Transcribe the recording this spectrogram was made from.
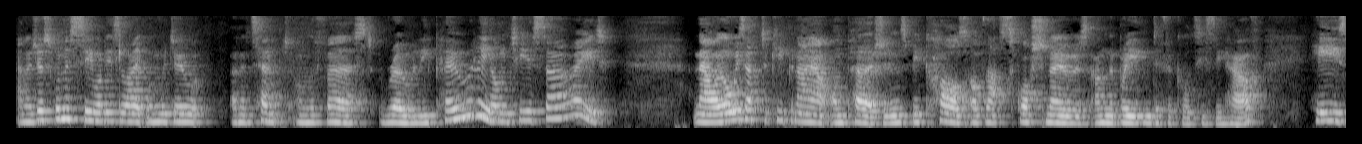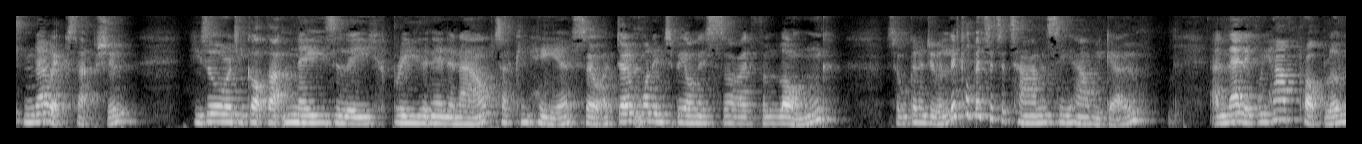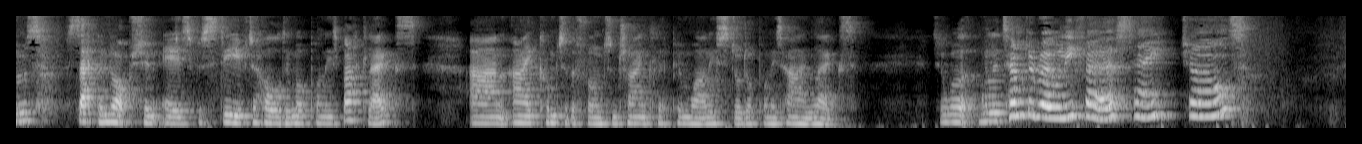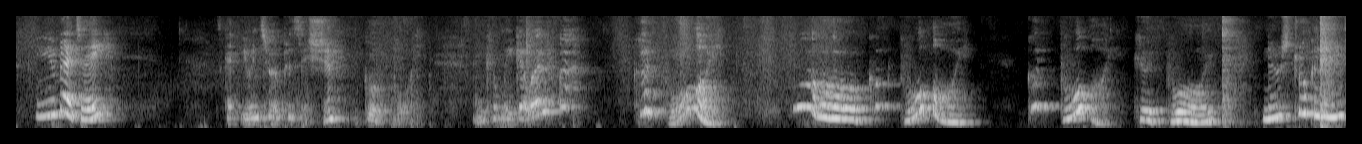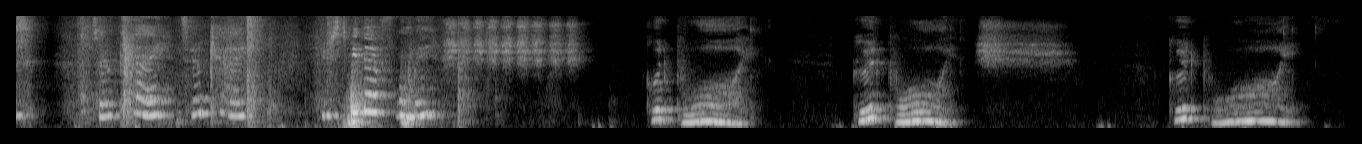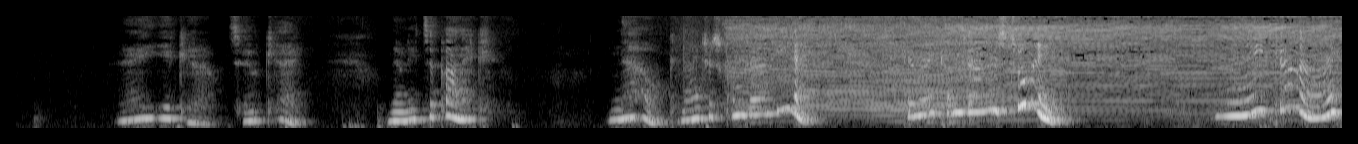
And I just want to see what he's like when we do an attempt on the first roly-poly onto your side. Now I always have to keep an eye out on Persians because of that squash nose and the breathing difficulties they have. He's no exception. He's already got that nasally breathing in and out, I can hear. So I don't want him to be on his side for long. So we're going to do a little bit at a time and see how we go. And then if we have problems, second option is for Steve to hold him up on his back legs and I come to the front and try and clip him while he's stood up on his hind legs. So we'll, we'll attempt a roly first, hey, Charles? Are you ready? Let's get you into a position. Good boy. And can we go over? Good boy. Whoa, good boy. Good boy. Good boy. No strugglies. It's okay. It's okay. You stay there for me. Shh, shh, shh, shh. Good boy. Good boy. Shh. Good boy. There you go. It's okay. No need to panic. No. Can I just come down here? Can I come down this tummy? Can I?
